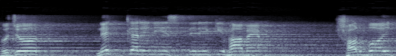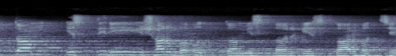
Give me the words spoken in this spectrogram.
হুজুর নেককারিনী স্ত্রী কীভাবে? সর্বোত্তম স্ত্রী, সর্বোত্তম স্তর স্তর হচ্ছে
